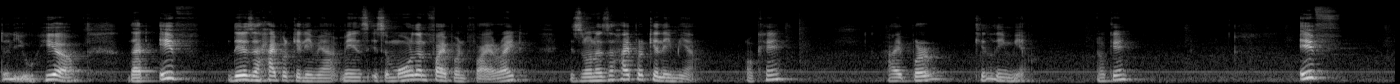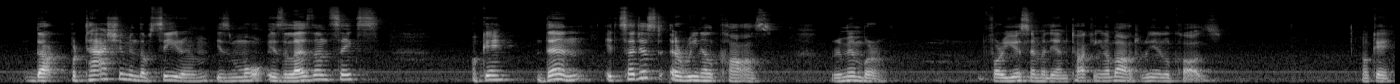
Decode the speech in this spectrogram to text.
tell you here that if there is a hyperkalemia means it's more than 5.5 right? It's known as a hyperkalemia okay? Hyperkalemia okay? If the potassium in the serum is more is less than 6 okay then it suggests a renal cause. Remember for USMLE I'm talking about renal cause okay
